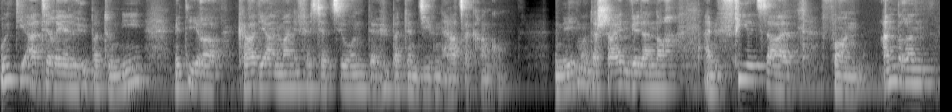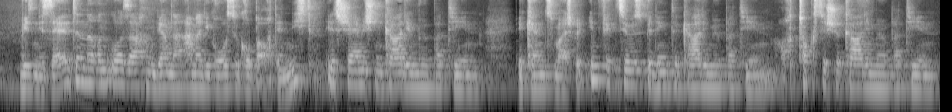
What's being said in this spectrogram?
und die arterielle Hypertonie mit ihrer kardialen Manifestation der hypertensiven Herzerkrankung. Daneben unterscheiden wir dann noch eine Vielzahl von anderen wesentlich selteneren Ursachen. Wir haben dann einmal die große Gruppe auch der nicht ischämischen Kardiomyopathien. Wir kennen zum Beispiel infektiös bedingte Kardiomyopathien, auch toxische Kardiomyopathien,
